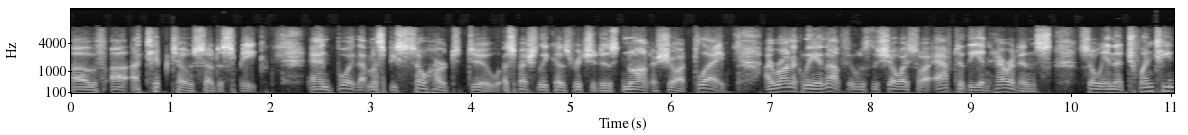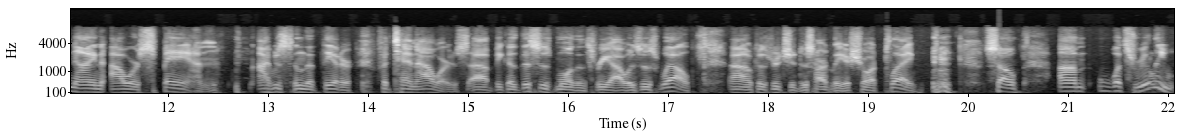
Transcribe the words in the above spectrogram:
of uh, a tiptoe, so to speak. And boy, that must be so hard to do, especially because Richard is not a short play. Ironically enough, it was the show I saw after The Inheritance. So in a 29 hour span, I was in the theater for 10 hours uh, because this is more than three hours as well, because uh, Richard is hardly a short play. so um, what's really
